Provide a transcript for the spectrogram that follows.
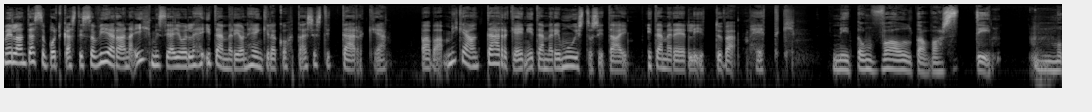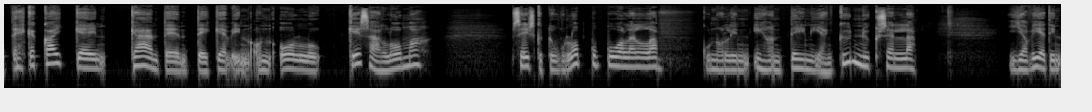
Meillä on tässä podcastissa vieraana ihmisiä, joille Itämeri on henkilökohtaisesti tärkeä. Baba, mikä on tärkein Itämeri-muistosi tai Itämereen liittyvä hetki? Niitä on valtavasti, mutta ehkä kaikkein käänteen tekevin on ollut kesäloma 70-luvun loppupuolella, kun olin ihan teinien kynnyksellä ja vietin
